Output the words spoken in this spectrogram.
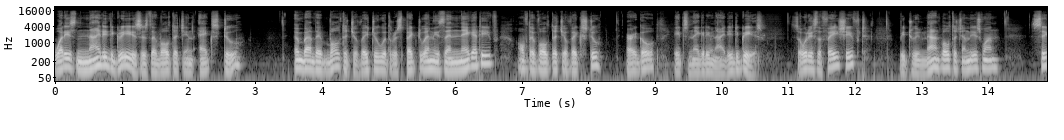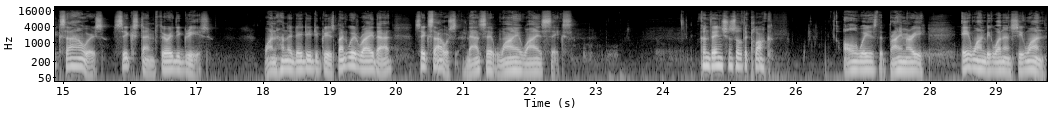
what is 90 degrees is the voltage in X2, but the voltage of A2 with respect to N is the negative of the voltage of X2. Ergo, it's negative 90 degrees. So what is the phase shift between that voltage and this one? 6 hours, 6 times 30 degrees, 180 degrees. But we write that 6 hours, that's a YY6. Conventions of the clock. Always the primary A1, B1, and C1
